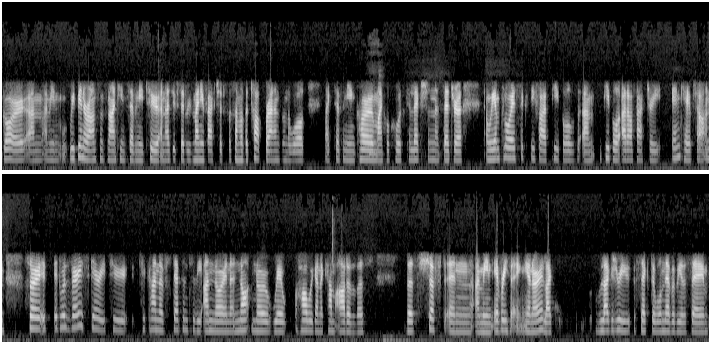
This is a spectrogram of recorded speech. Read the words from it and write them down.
go. Um, I mean, we've been around since 1972, and as you've said, we've manufactured for some of the top brands in the world, like Tiffany and Co., Michael Kors Collection, etc. And we employ 65 people, um, people at our factory in Cape Town. So it, it was very scary to to kind of step into the unknown and not know where how we're going to come out of this this shift in I mean everything, you know, like luxury sector will never be the same,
